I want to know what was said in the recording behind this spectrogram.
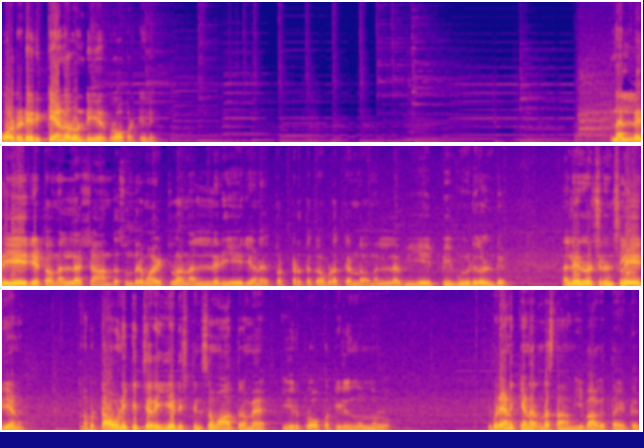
ഓൾറെഡി ഒരു കിണറുണ്ട് ഈ ഒരു പ്രോപ്പർട്ടിയിൽ നല്ലൊരു ഏരിയ കേട്ടോ നല്ല ശാന്തസുന്ദരമായിട്ടുള്ള നല്ലൊരു ഏരിയ ആണ് തൊട്ടടുത്തൊക്കെ ഇവിടെയൊക്കെ ഉണ്ടാവും നല്ല വി ഐ പി വീടുകളുണ്ട്. നല്ലൊരു റെസിഡൻഷ്യൽ ഏരിയ ആണ്. അപ്പോൾ ടൗണിക്ക് ചെറിയ ഡിസ്റ്റൻസ് മാത്രമേ ഈ ഒരു പ്രോപ്പർട്ടിയിൽ നിന്നുള്ളൂ. ഇവിടെയാണ് കിണറിന്റെ സ്ഥാനം ഈ ഭാഗത്തായിട്ട്.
